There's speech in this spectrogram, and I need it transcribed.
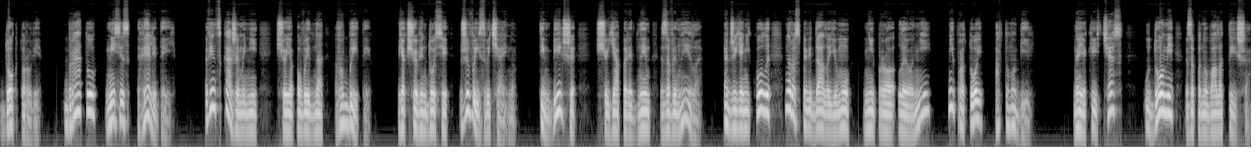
докторові, брату місіс Гелідей. Він скаже мені, що я повинна робити, якщо він досі живий, звичайно, тим більше, що я перед ним завинила, адже я ніколи не розповідала йому ні про Леоні, ні про той автомобіль. На якийсь час у домі запанувала тиша,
